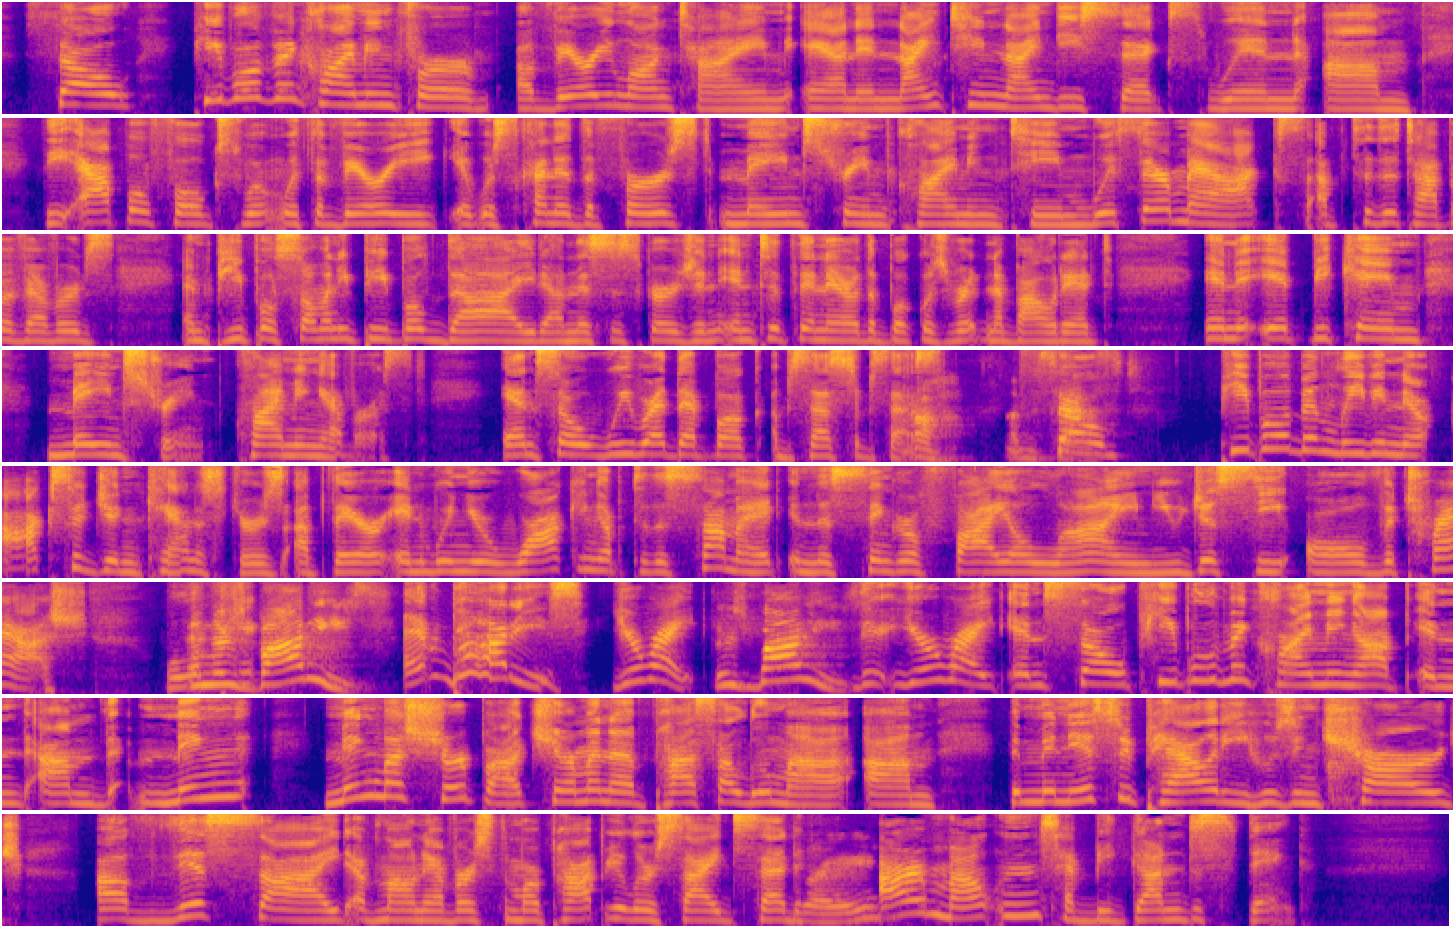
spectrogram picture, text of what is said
So people have been climbing for a very long time. And in 1996, when um, the Apple folks went with a very, it was kind of the first mainstream climbing team with their Macs up to the top of Everest. And people, so many people died on this excursion into thin air. The book was written about it. And it became mainstream climbing Everest. And so we read that book, Obsessed, Obsessed. Oh, obsessed. So people have been leaving their oxygen canisters up there. And when you're walking up to the summit in the single file line, you just see all the trash. Well, And there's okay- bodies. and bodies. You're right. There's bodies. There- You're right. And so people have been climbing up, and um, the Ming Mingma Sherpa, chairman of Pasang Lhamu, um, the municipality who's in charge of this side of Mount Everest, the more popular side, said our mountains have begun to stink.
